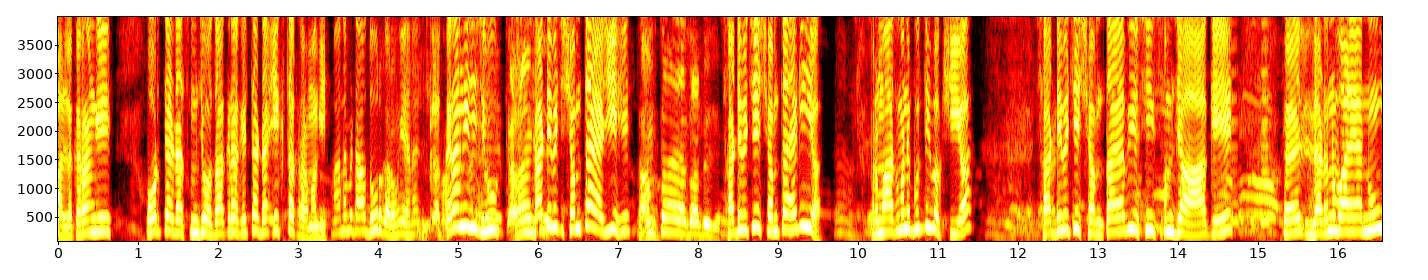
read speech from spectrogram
ਹੱਲ ਕਰਾਂਗੇ ਔਰ ਤੁਹਾਡਾ ਸਮਝੌਤਾ ਕਰਾ ਕੇ ਤੁਹਾਡਾ ਇਕਤਾ ਕਰਾਵਾਂਗੇ। ਮਨ ਮਿਟਾਵ ਦੂਰ ਕਰੋਗੇ ਹੈ ਕਰਾਂਗੇ ਜੀ ਜ਼ਰੂਰ। ਸਾਡੇ ਵਿੱਚ ਸ਼ਮਤਾ ਹੈ ਜੀ ਇਹ। ਸਮਤਾ ਹੈ ਤੁਹਾਡੇ ਚ। ਸਾਡੇ ਵਿੱਚ ਇਹ ਸ਼ਮਤਾ ਹੈਗੀ ਆ। ਪ੍ਰਮਾਤਮਾ ਨੇ ਬੁੱਧੀ ਬਖਸ਼ੀ ਆ। ਸਾਡੇ ਵਿੱਚ ਇਹ ਸ਼ਮਤਾ ਆ ਵੀ ਅਸੀਂ ਸਮਝਾ ਕੇ ਲੜਨ ਵਾਲਿਆਂ ਨੂੰ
